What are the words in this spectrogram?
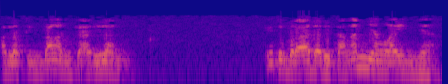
adalah timbangan keadilan. Itu berada di tangan yang lainnya.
